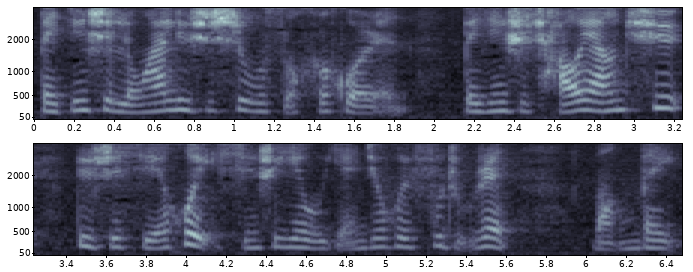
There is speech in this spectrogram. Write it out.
北京市隆安律师事务所合伙人、北京市朝阳区律师协会刑事业务研究会副主任王威。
